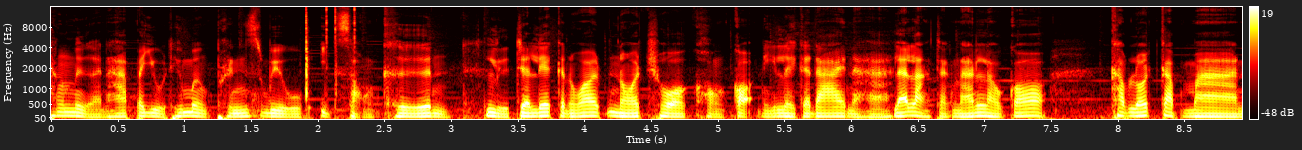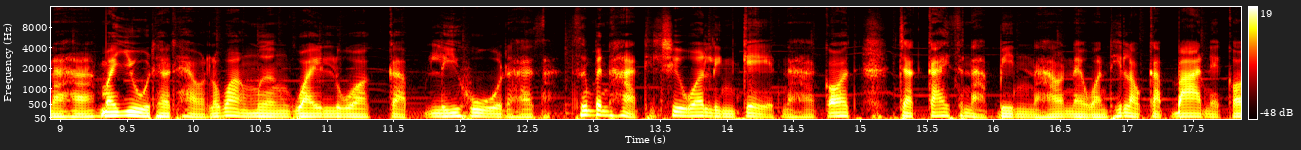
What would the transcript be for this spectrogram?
ทางเหนือนะฮะไปอยู่ที่เมือง Prince View อีก 2 คืน หรือจะเรียกกันว่า North Shore ของเกาะนี้เลยก็ได้นะฮะและหลังจากนั้นเราก็ ขับรถกลับมานะฮะ มาอยู่แถวๆ ระหว่างเมืองไวลัวกับลีฮูนะฮะ ซึ่งเป็นหาดที่ชื่อว่าลินเกตนะฮะ ก็จะใกล้สนามบินนะฮะ ในวันที่เรากลับบ้านเนี่ย ก็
